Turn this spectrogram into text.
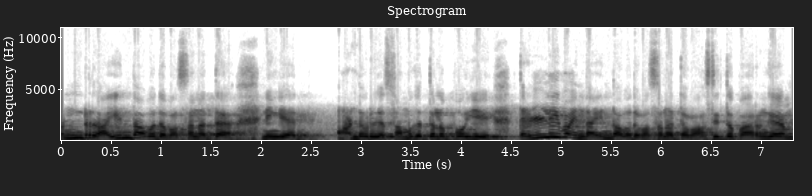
ஒன்று ஐந்தாவது வசனத்தை நீங்கள் ஆண்டவருடைய சமூகத்தில் போய் தெளிவாக இந்த ஐந்தாவது வசனத்தை வாசித்து பாருங்கள்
